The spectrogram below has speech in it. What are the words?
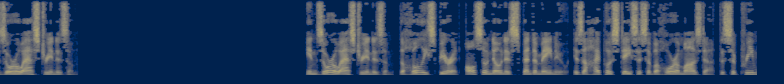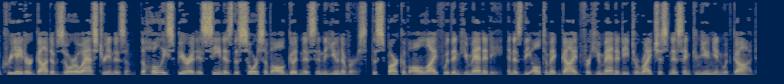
Zoroastrianism In Zoroastrianism, the Holy Spirit, also known as Spenta Mainyu, is a hypostasis of Ahura Mazda, the supreme creator god of Zoroastrianism. The Holy Spirit is seen as the source of all goodness in the universe, the spark of all life within humanity, and as the ultimate guide for humanity to righteousness and communion with God.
